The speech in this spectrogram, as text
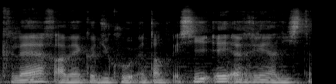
clairs avec du coup un temps précis et réaliste.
